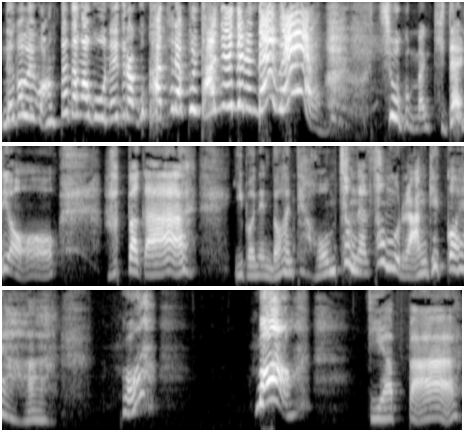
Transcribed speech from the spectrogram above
내가 왜 왕따 당하고 온 애들하고 같은 학교를 다녀야 되는데 왜? 조금만 기다려. 아빠가 이번엔 너한테 엄청난 선물을 안길 거야. 뭐? 뭐? 네 아빠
